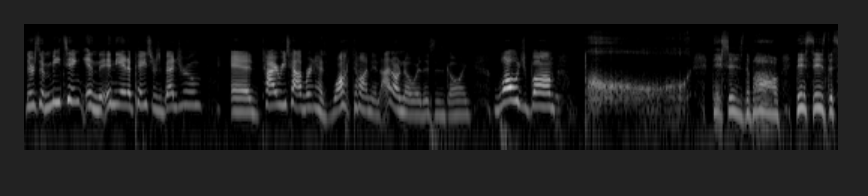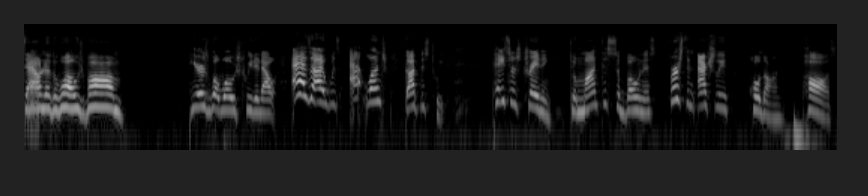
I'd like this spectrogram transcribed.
There's a meeting in the Indiana Pacers bedroom, and Tyrese Halliburton has walked on in. I don't know where this is going. Woj bomb. This is the bomb. This is the sound of the Woj bomb. Here's what Woj tweeted out as I was at lunch. Got this tweet. Pacers trading Domantas Sabonis first, and actually, hold on, pause.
